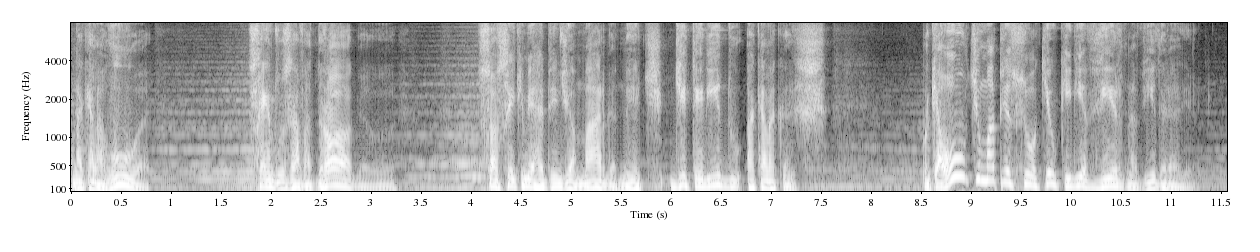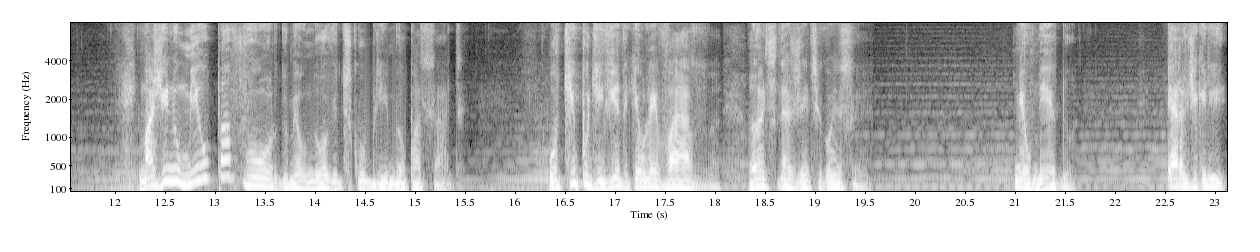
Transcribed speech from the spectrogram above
naquela rua, se ainda usava droga. Só sei que me arrependi amargamente de ter ido àquela cancha. Porque a última pessoa que eu queria ver na vida era ele. Imagine o meu pavor do meu noivo descobrir meu passado. O tipo de vida que eu levava antes da gente se conhecer. Meu medo era de que ele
